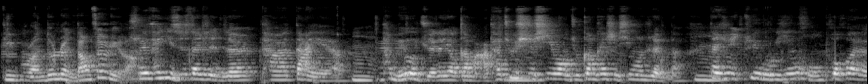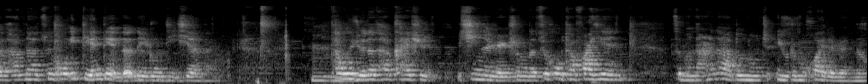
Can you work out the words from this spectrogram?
地步了，你都忍到这里了。所以他一直在忍着他大爷啊，嗯，他没有觉得要干嘛，他就是希望，就刚开始希望忍的，嗯但是最后殷红破坏了他那最后一点点的那种底线来，嗯，他会觉得他开始新的人生的，最后他发现，怎么哪儿哪儿都能有这么坏的人呢？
